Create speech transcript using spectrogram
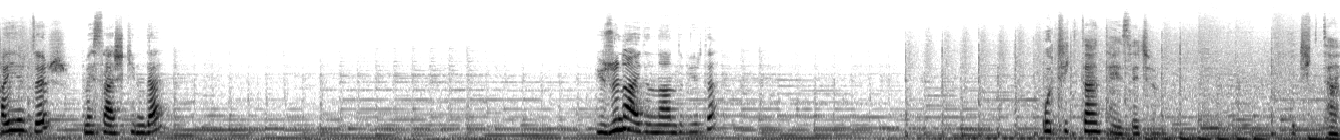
Hayırdır? Mesaj kimden? Yüzün aydınlandı birden. Butikten teyzeciğim. Butikten.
